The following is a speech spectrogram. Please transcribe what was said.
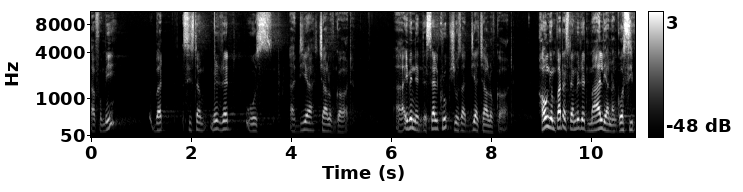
uh, for me. But Sister Mildred was a dear child of God. Uh, even in the cell group, she was a dear child of God. Haungempata Sister Mildred mahali ana gossip.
